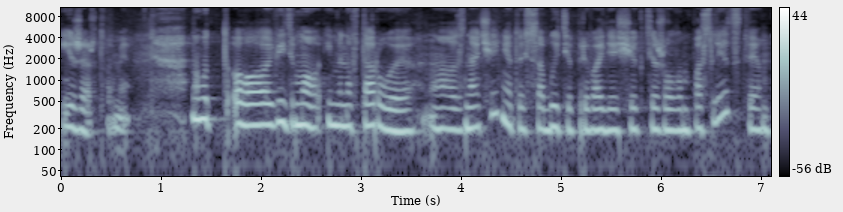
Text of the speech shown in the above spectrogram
и жертвами. Ну вот, э, видимо, именно второе э, значение, то есть события, приводящие к тяжелым последствиям,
